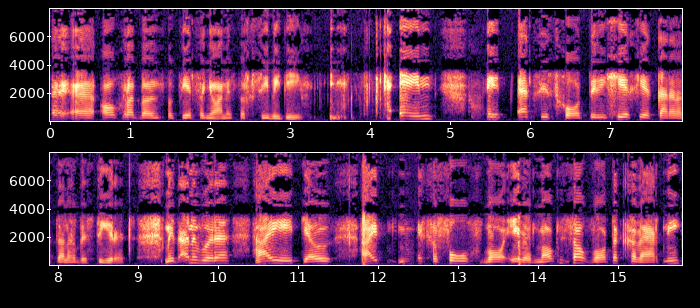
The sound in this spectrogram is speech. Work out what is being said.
'n uh, algraad bouinspekteur van Johannesburg CBD en het akses gehad deur die GG karre wat hulle bestuur het. Met ander woorde, hy het jou hy het gevolg waar ewer maak nie saak waar ek gewerk nie,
